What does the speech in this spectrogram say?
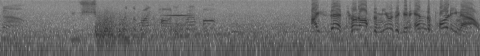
now? You sure you're at the right party, Grandpa? I said turn off the music and end the party now!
